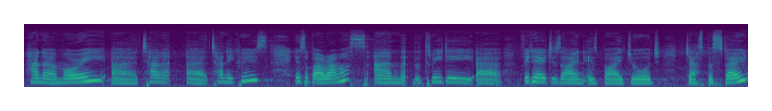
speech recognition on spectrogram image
Hannah Amori, uh, Tana, uh, Tani Cruz, Isabel Ramos, and the 3D uh, video design is by George Jasper Stone.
